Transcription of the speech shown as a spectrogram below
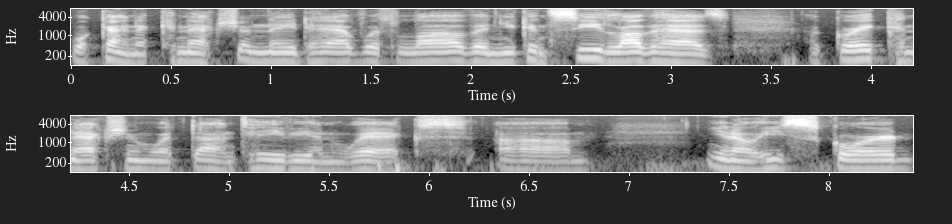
what kind of connection they'd have with Love. And you can see Love has a great connection with Dontayvion Wicks. Um, you know, he scored.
